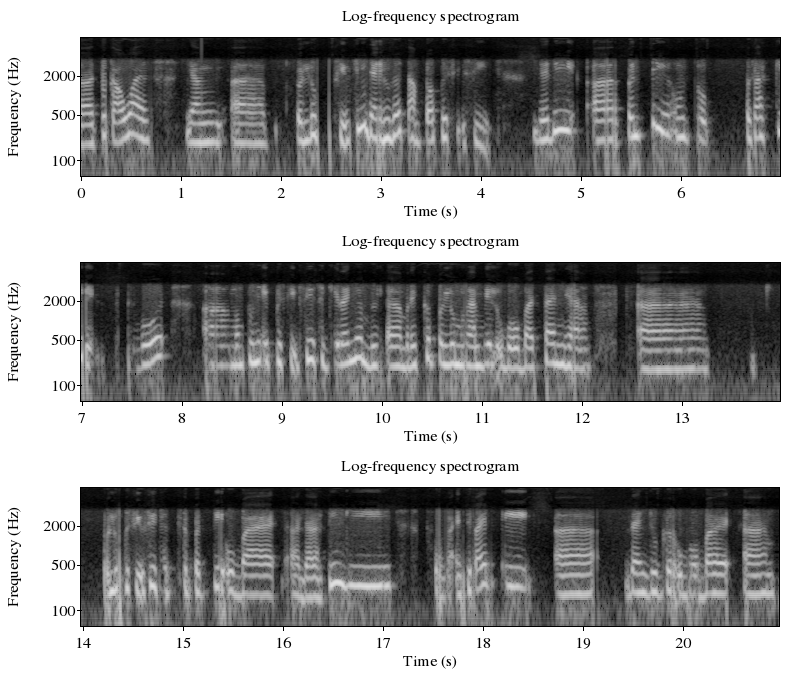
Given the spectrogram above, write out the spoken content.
uh, terkawal yang uh, perlu preskripsi dan juga tanpa preskripsi. Jadi, uh, penting untuk pesakit tersebut uh, mempunyai preskripsi sekiranya uh, mereka perlu mengambil ubat-ubatan yang uh, perlu preskripsi seperti ubat uh, darah tinggi, ubat antibiotik uh, dan juga ubat-ubat um,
